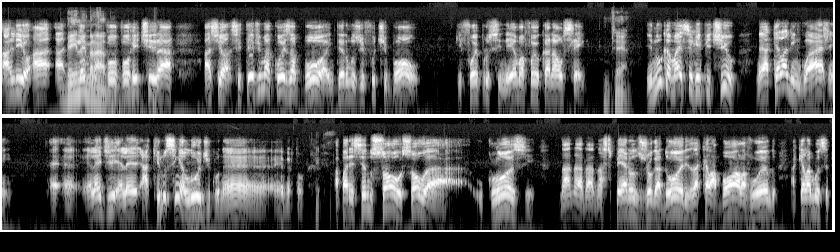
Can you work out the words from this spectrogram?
ali, ó. A, a, Bem então lembrado. Vou, vou retirar. Assim, ó, se teve uma coisa boa em termos de futebol que foi para o cinema, foi o Canal 100. É. E nunca mais se repetiu, né? Aquela linguagem é, é, ela é de. Ela é, aquilo sim é lúdico, né, Everton? Aparecendo só, só a, o close na, na, nas pernas dos jogadores, aquela bola voando, aquela música.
